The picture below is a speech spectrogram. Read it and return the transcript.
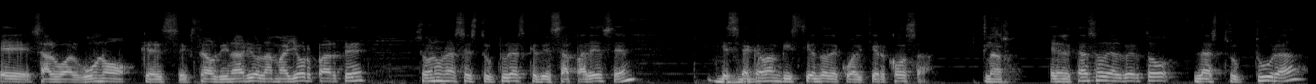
Eh, salvo alguno que es extraordinario, la mayor parte son unas estructuras que desaparecen que se acaban vistiendo de cualquier cosa. Claro. En el caso de Alberto, la estructura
